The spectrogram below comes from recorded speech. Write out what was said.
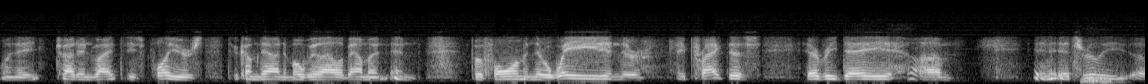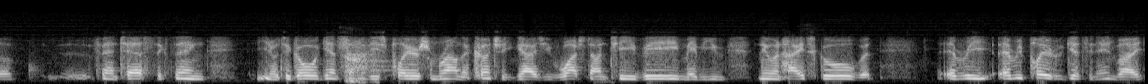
when they try to invite these players to come down to Mobile, Alabama, and, and perform in their weight and their they practice every day. Um, and it's really uh, fantastic thing, you know, to go against some of these players from around the country, guys you've watched on TV, maybe you knew in high school, but every every player who gets an invite,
